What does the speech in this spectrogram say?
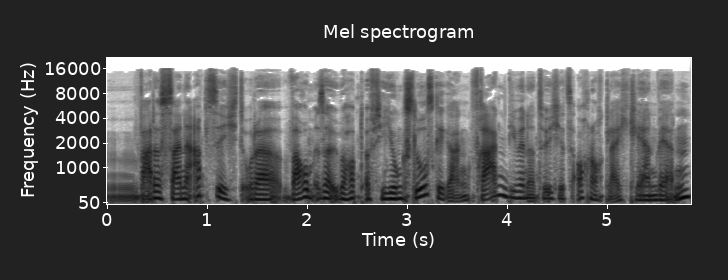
War das seine Absicht oder warum ist er überhaupt auf die Jungs losgegangen? Fragen, die wir natürlich jetzt auch noch gleich klären werden.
